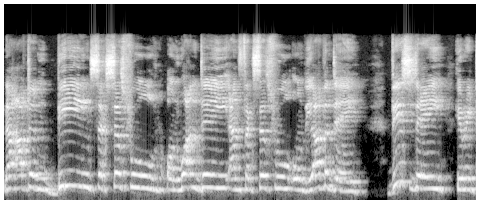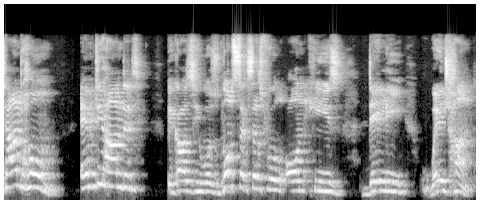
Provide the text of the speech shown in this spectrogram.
Now, after being successful on one day and successful on the other day, this day he returned home empty-handed because he was not successful on his daily wage hunt.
